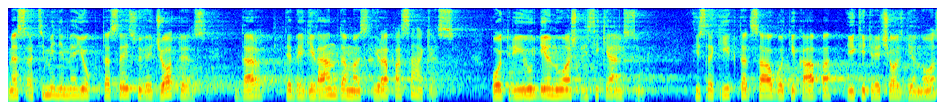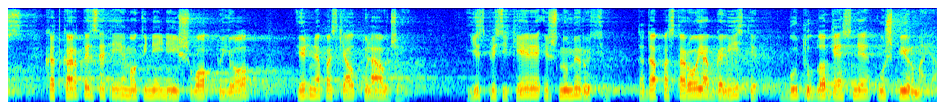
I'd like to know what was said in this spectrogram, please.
mes atsiminime, jog tasai suvedžiotojas dar tebe gyvendamas yra pasakęs, po trijų dienų aš prisikelsiu. Įsakyk tad saugoti kapą iki trečios dienos, kad kartais atėję mokiniai neišvoktų jo ir nepaskelbtų liaudžiai. Jis prisikėlė iš numirusių, tada pastaroji apgavystė būtų blogesnė už pirmąją.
